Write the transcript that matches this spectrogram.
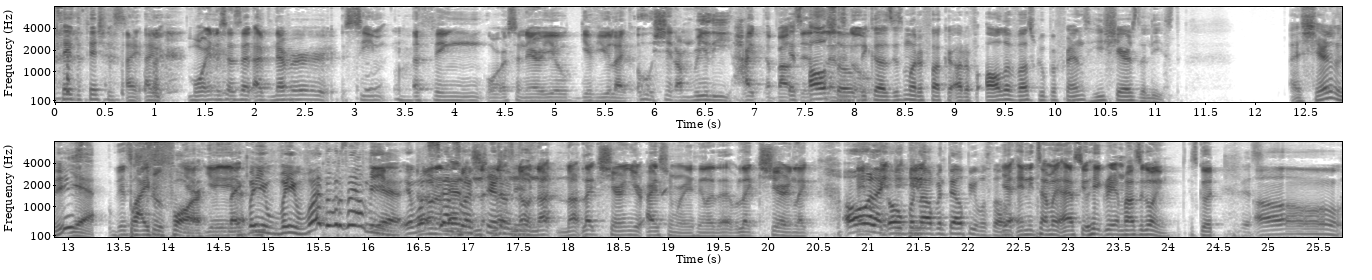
save the fishes. I, I more in the sense that I've never seen a thing or a scenario give you like, oh shit, I'm really hyped about It's this. Let's also go. because this motherfucker, out of all of us group of friends, he shares the least. I share the least. Yeah, This is by true. far. Yeah, yeah, yeah. Like, Wait, wait. What? What does that mean? Yeah. In what no, no, sense no, was no, share no, the no, not not like sharing your ice cream or anything like that, but like sharing like Oh, an- like an- open any- up and tell people stuff. Yeah, anytime I ask you, hey Graham, how's it going? It's good. Oh,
